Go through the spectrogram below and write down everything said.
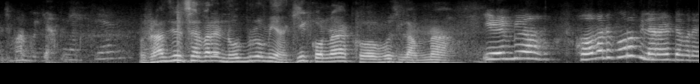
আচ্ছা, ব্রাজিল সার্ভারে নব্রু মিয়া কি কোনা খো বুঝলাম না। এ মিয়া হ মানে পুরো পিলার এটা করে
